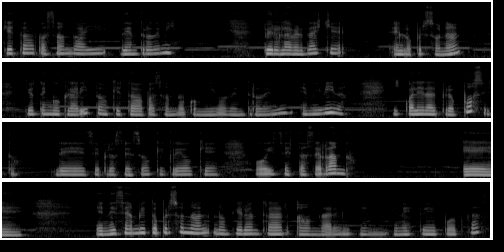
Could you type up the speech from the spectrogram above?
qué estaba pasando ahí dentro de mí. Pero la verdad es que en lo personal yo tengo clarito qué estaba pasando conmigo dentro de mí, en mi vida, y cuál era el propósito de ese proceso que creo que hoy se está cerrando. Eh, en ese ámbito personal no quiero entrar a ahondar en, este podcast,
